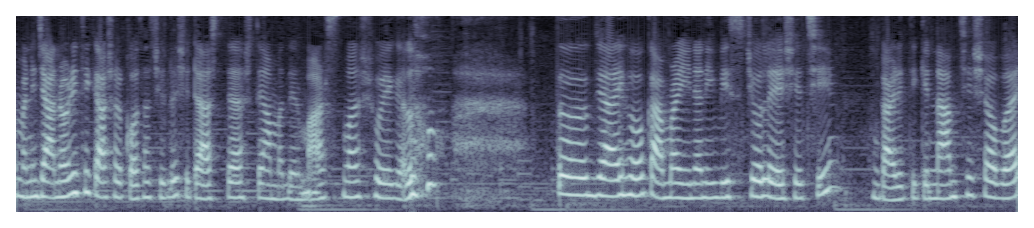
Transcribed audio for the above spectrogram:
মানে জানুয়ারি থেকে আসার কথা ছিল, সেটা আস্তে আস্তে আমাদের মার্চ মাস হয়ে গেল। তো যাই হোক, আমরা ইনানি বিচ চলে এসেছি। গাড়ি থেকে নামছে সবাই।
